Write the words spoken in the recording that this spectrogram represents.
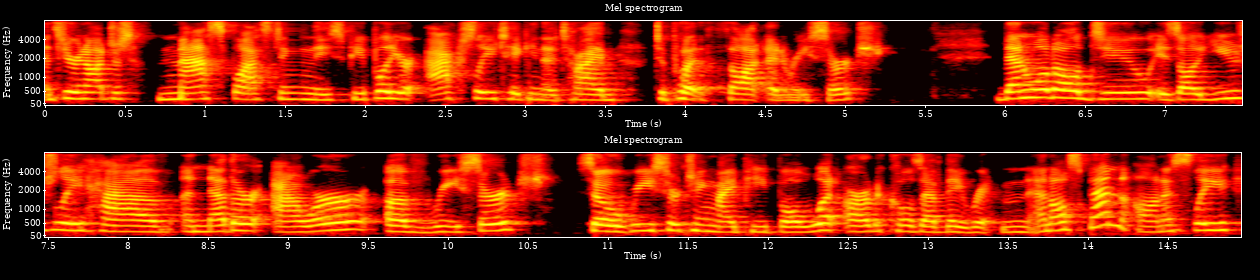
And so you're not just mass blasting these people, you're actually taking the time to put thought and research. Then what I'll do is I'll usually have another hour of research. So researching my people, what articles have they written? And I'll spend honestly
